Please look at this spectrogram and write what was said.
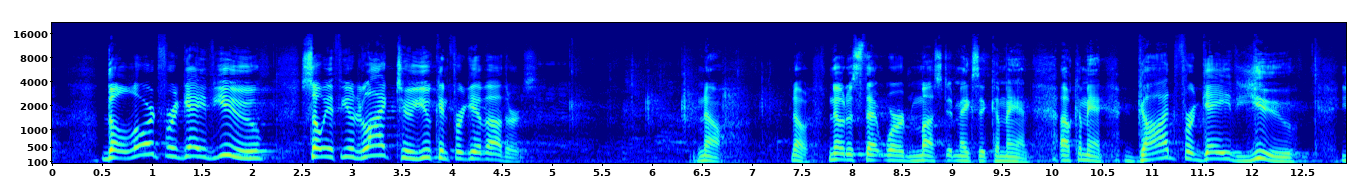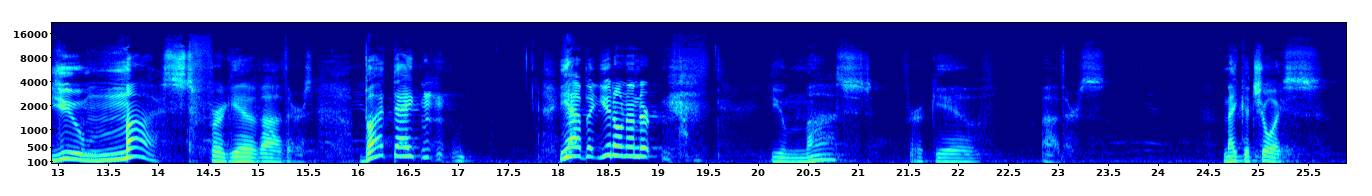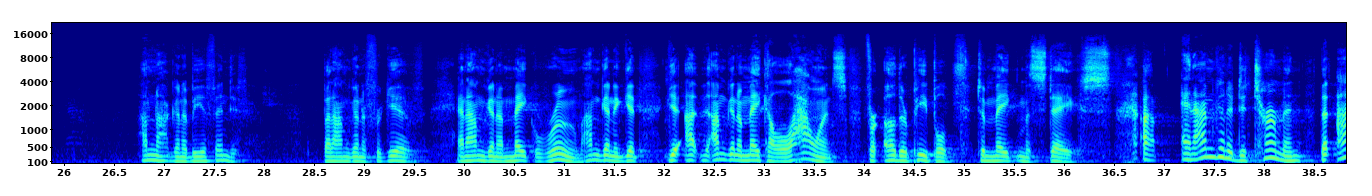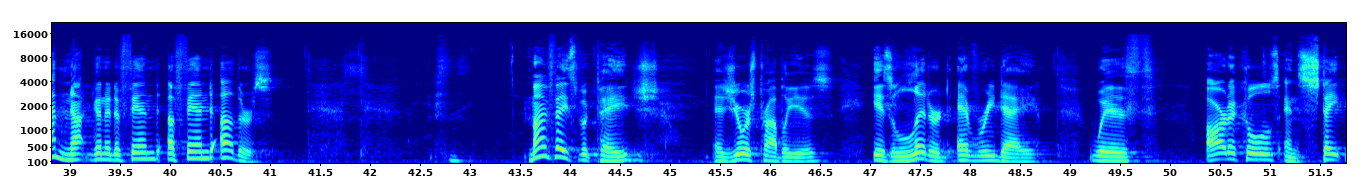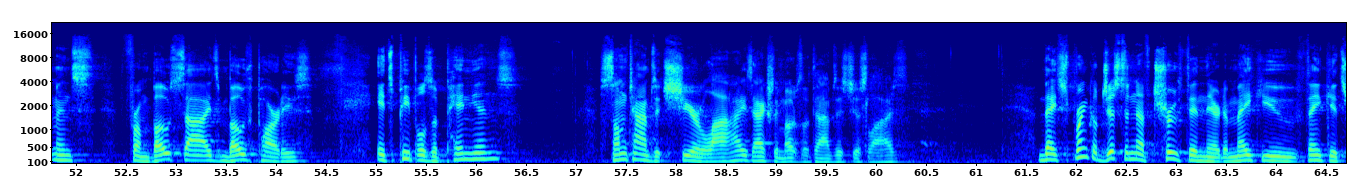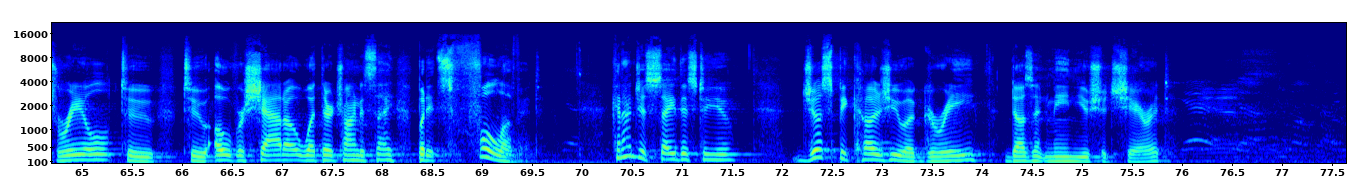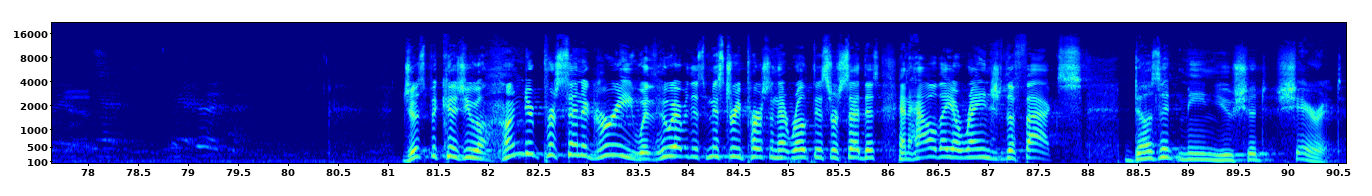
the Lord forgave you, so if you'd like to, you can forgive others. No. No, notice that word must, it makes it command. A command. God forgave you, you must forgive others. But they, yeah, but you don't under, you must forgive others. Make a choice. I'm not going to be offended, but I'm going to forgive and I'm going to make room. I'm going to get, get I, am going to make allowance for other people to make mistakes. Uh, and I'm going to determine that I'm not going to defend, offend others. My Facebook page, as yours probably is, is littered every day with articles and statements from both sides, both parties. It's people's opinions. Sometimes it's sheer lies. Actually, most of the times it's just lies. They sprinkle just enough truth in there to make you think it's real, to, to overshadow what they're trying to say, but it's full of it. Can I just say this to you? Just because you agree doesn't mean you should share it. Just because you 100% agree with whoever this mystery person that wrote this or said this and how they arranged the facts doesn't mean you should share it.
